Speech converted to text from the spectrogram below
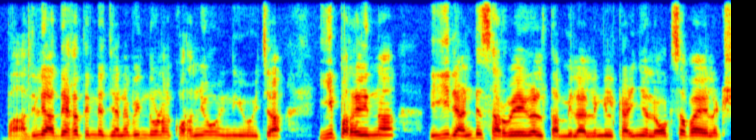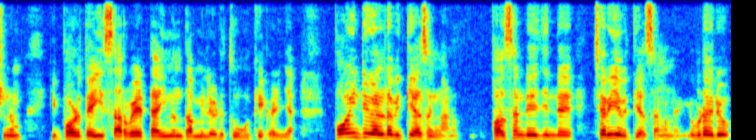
അപ്പോൾ അതിൽ അദ്ദേഹത്തിന്റെ ജനപിന്തുണ കുറഞ്ഞോ എന്ന് ചോദിച്ചാൽ ഈ പറയുന്ന ഈ രണ്ട് സർവേകൾ തമ്മിൽ അല്ലെങ്കിൽ കഴിഞ്ഞ ലോക്സഭാ ഇലക്ഷനും ഇപ്പോഴത്തെ ഈ സർവേ ടൈമും തമ്മിൽ എടുത്തു നോക്കിക്കഴിഞ്ഞാൽ പോയിന്റുകളുടെ വ്യത്യാസം കാണും. പെർസെന്റേജിന്റെ ചെറിയ വ്യത്യാസം കാണും. ഇവിടെ ഒരു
